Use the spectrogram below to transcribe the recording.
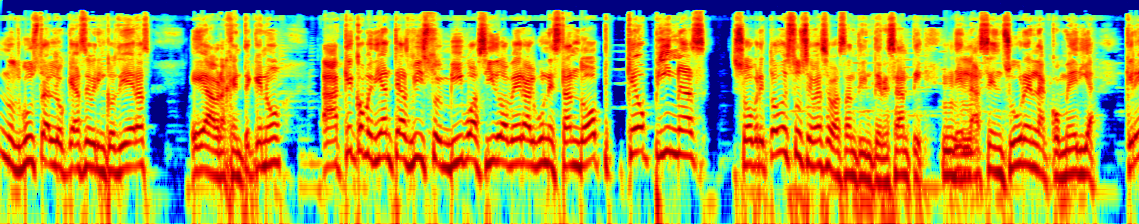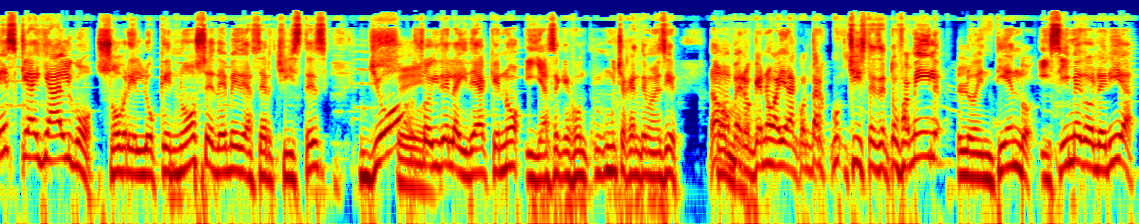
nos gusta lo que hace Brincos Dieras. Eh, habrá gente que no. ¿A qué comediante has visto en vivo? ¿Has ido a ver algún stand-up? ¿Qué opinas? Sobre todo esto se me hace bastante interesante, de la censura en la comedia. ¿Crees que hay algo sobre lo que no se debe de hacer chistes? Yo Sí. soy de la idea que no, y ya sé que mucha gente me va a decir, no, ¿Cómo? pero que no vayan a contar chistes de tu familia. Lo entiendo, y sí me dolería,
